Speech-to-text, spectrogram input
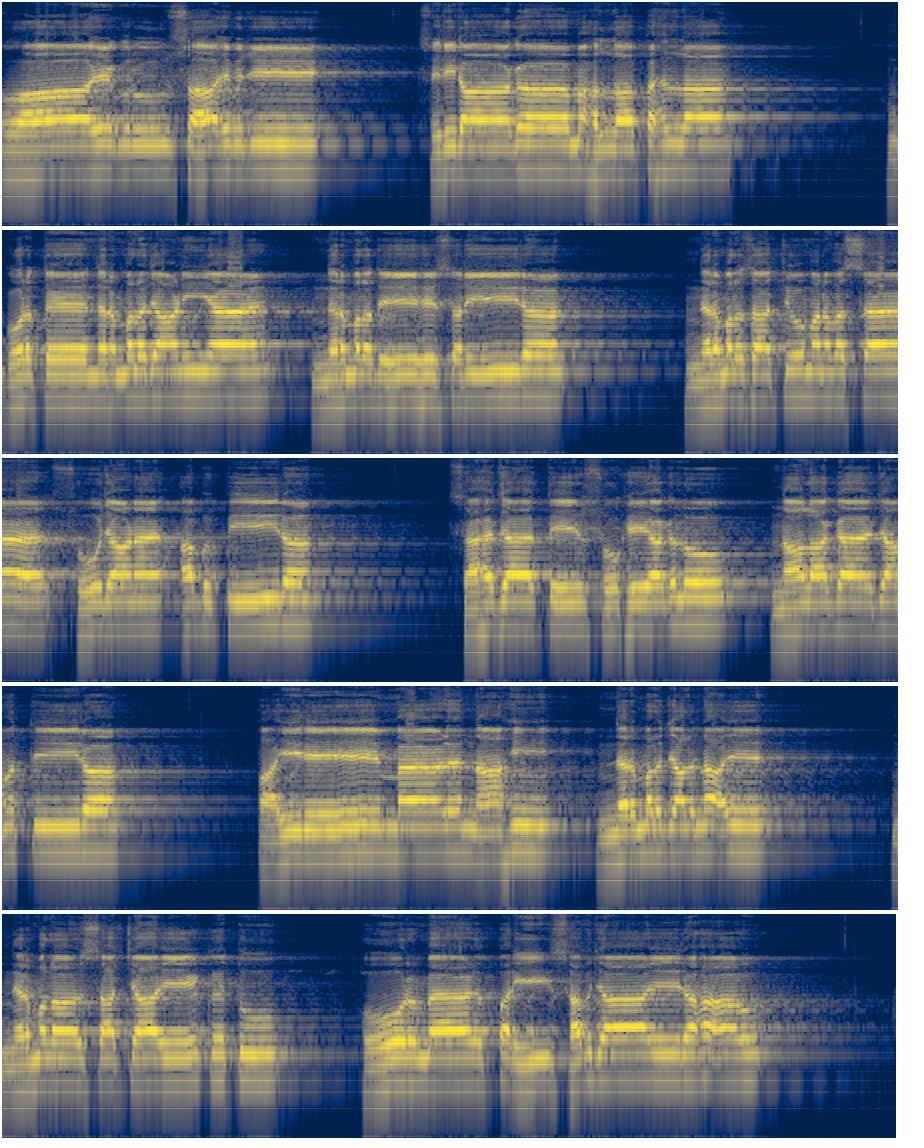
ਵਾਹਿਗੁਰੂ ਸਾਹਿਬ ਜੀ। ਸ੍ਰੀ ਰਾਗ ਮਹੱਲਾ ਪਹਿਲਾ। ਗੁਰ ਤੇ ਨਿਰਮਲ ਜਾਣੀਐ, ਨਿਰਮਲ ਦੇਹ ਸਰੀਰ। ਨਿਰਮਲ ਸਾਚੋ ਮਨ ਵਸੈ, ਸੋ ਜਾਣੈ ਅਬ ਪੀਰ। ਸਹਜੈ ਤੇ ਸੁਖ ਅਗਲੋ, ਨਾ ਲਾਗੈ ਜਮ ਤੀਰ। ਭਾਈ ਰੇ ਮੈਲ ਨਾਹੀ, ਨਿਰਮਲ ਜਲ ਨਾਏ। ਨਿਰਮਲ ਸਾਚਾ ਏਕ ਤੂ, ਹੋਰ ਮੈਲ ਭਰੀ ਸਭ ਜਾਏ ਰਹਾਉ।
